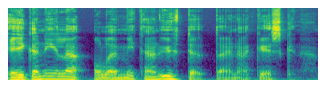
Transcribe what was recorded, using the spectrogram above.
eikä niillä ole mitään yhteyttä enää keskenään.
